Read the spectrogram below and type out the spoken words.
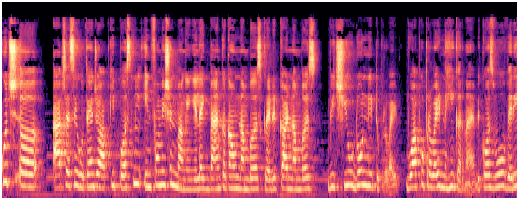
कुछ एप्स ऐसे होते हैं जो आपकी पर्सनल इन्फॉर्मेशन मांगेंगे like bank account numbers credit card numbers which you don't need to provide वो आपको प्रोवाइड नहीं करना है बिकॉज़ वो very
